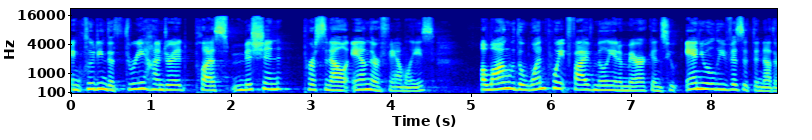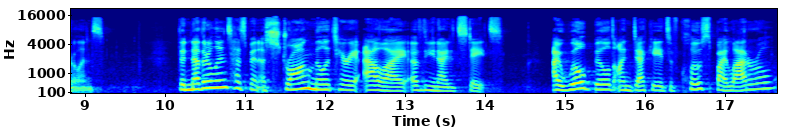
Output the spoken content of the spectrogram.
including the 300 plus mission personnel and their families, along with the 1.5 million Americans who annually visit the Netherlands. The Netherlands has been a strong military ally of the United States. I will build on decades of close bilateral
